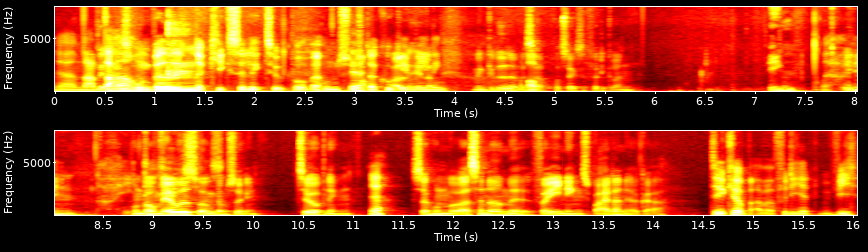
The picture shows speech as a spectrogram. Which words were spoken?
Ja, nej, men der har hun været- inde og kigge selektivt på, hvad hun synes, Ja. der kunne Hold give mening. Men kan vide, om det så er protektor for de grønne? Ingen. Nej, Ingen. nej, Hun var jo med ude på ungdomsøen til åbningen. Ja. Så hun må også have noget med foreningen Spejderne at gøre. Det kan jo bare være fordi, at vi,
